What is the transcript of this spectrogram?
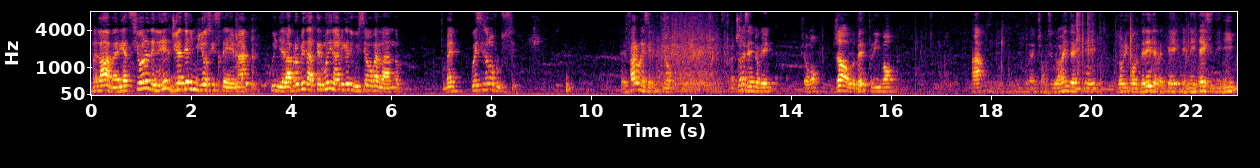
la variazione dell'energia del mio sistema, quindi è la proprietà termodinamica di cui stiamo parlando. Bene? Questi sono flussi. Per fare un esempio, faccio un esempio che diciamo, Joule per primo ha, diciamo, sicuramente eh, lo ricorderete perché è nei testi di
